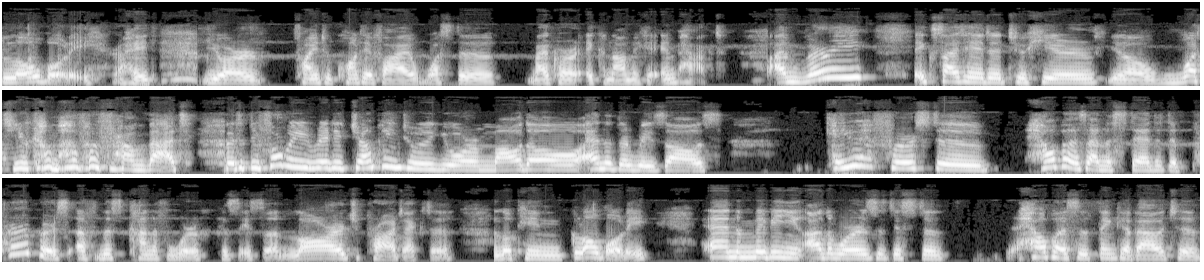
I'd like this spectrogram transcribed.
globally, right? You are trying to quantify what's the macroeconomic impact. I'm very excited to hear, you know, what you come up from that. But before we really jump into your model and the results, can you first uh, help us understand the purpose of this kind of work? Because it's a large project uh, looking globally. And maybe in other words, just to help us think about uh,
